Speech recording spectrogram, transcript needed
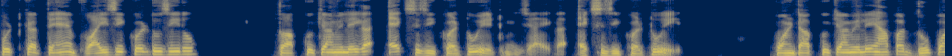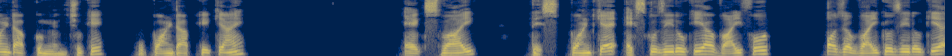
पुट करते हैं y is equal to zero तो आपको क्या मिलेगा? X is equal to eight मिल जाएगा। X is equal to eight point आपको क्या मिले? यहाँ पर दो पॉइंट आपको मिल चुके। वो पॉइंट आपके क्या है? एक्स वाई, दिस पॉइंट क्या है? एक्स को ज़ीरो किया, वाई फोर, और जब वाई को ज़ीरो किया,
